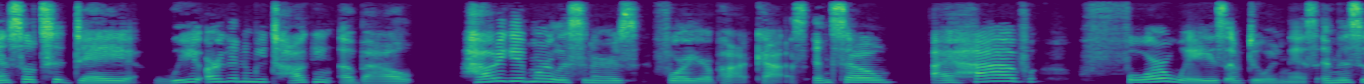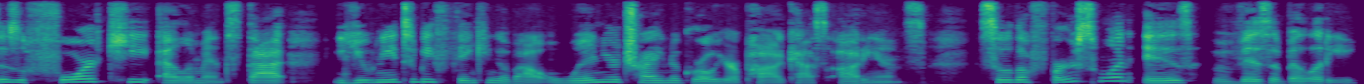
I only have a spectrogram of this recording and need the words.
And so today we are going to be talking about how to get more listeners for your podcast. And so I have four ways of doing this, and this is four key elements that you need to be thinking about when you're trying to grow your podcast audience. So the first one is visibility.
